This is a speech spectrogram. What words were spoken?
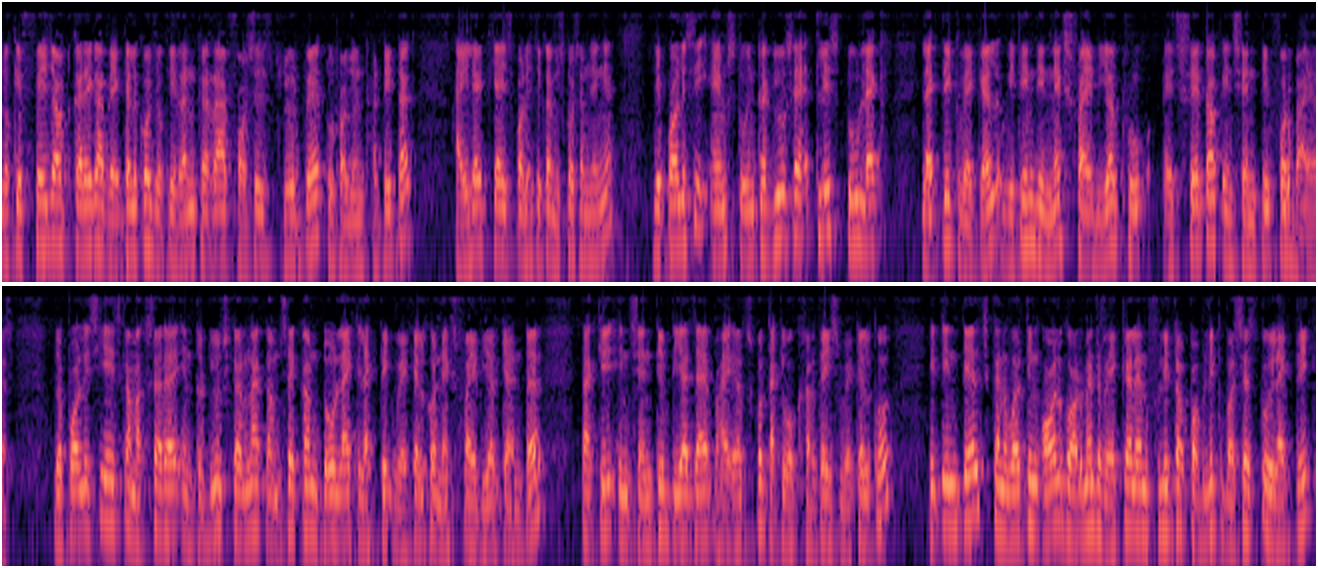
जो कि फ़ेज़ आउट करेगा व्हीकल को, जो कि रन कर रहा है फॉसिल फ्यूल पे 2030 तक। हाईलाइट किया इस पॉलिसी का हम इसको समझेंगे। The policy aims to introduce at least two lakh electric vehicle within the next five year through a set of incentive for buyers जो पॉलिसी है, इसका मकसद है इंट्रोड्यूस करना कम से कम दो लाख इलेक्ट्रिक व्हीकल को नेक्स्ट फाइव ईयर के अंदर, ताकि इंसेंटिव दिया जाए बायर्स को, ताकि वो खरीदे इस व्हीकल को। It entails converting all government vehicle and fleet of public buses to electric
